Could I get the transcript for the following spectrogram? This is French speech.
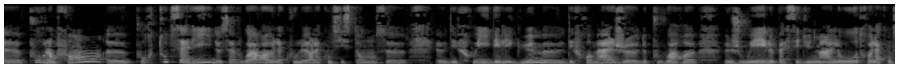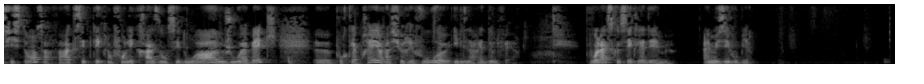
Euh, pour l'enfant, euh, pour toute sa vie, de savoir euh, la couleur, la consistance des fruits, des légumes, des fromages, de pouvoir jouer, le passer d'une main à l'autre, la consistance, enfin accepter que l'enfant l'écrase dans ses doigts, joue avec, pour qu'après, rassurez-vous, ils arrêtent de le faire. Voilà ce que c'est que la DME. Amusez-vous bien.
